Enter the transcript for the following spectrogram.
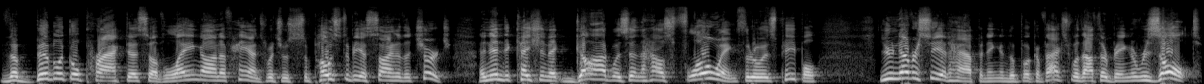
the biblical practice of laying on of hands, which was supposed to be a sign of the church, an indication that God was in the house flowing through his people. You never see it happening in the book of Acts without there being a result.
